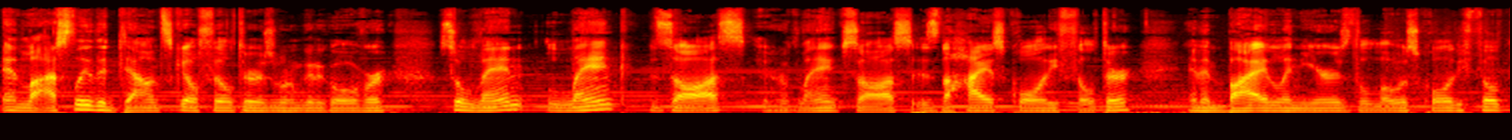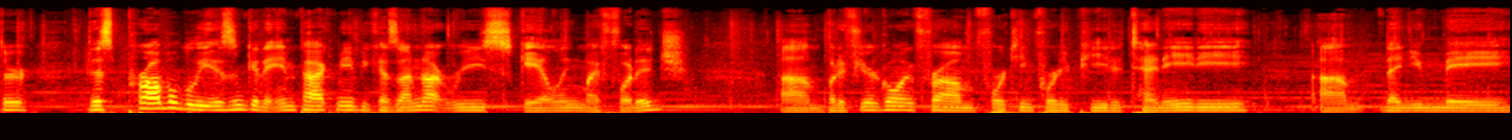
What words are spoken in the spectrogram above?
And lastly, the downscale filter is what I'm going to go over. So Lan Lanczos or Lanczos is the highest quality filter, and then bilinear is the lowest quality filter. This probably isn't going to impact me because I'm not rescaling my footage. Um, but if you're going from 1440p to 1080, um, then you may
